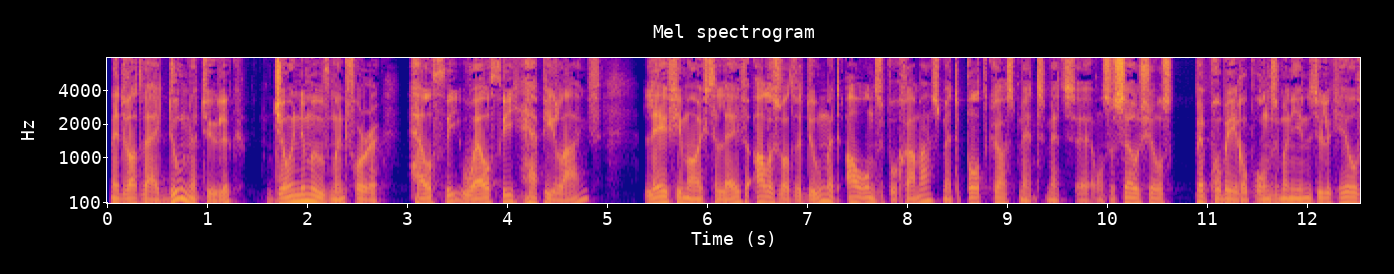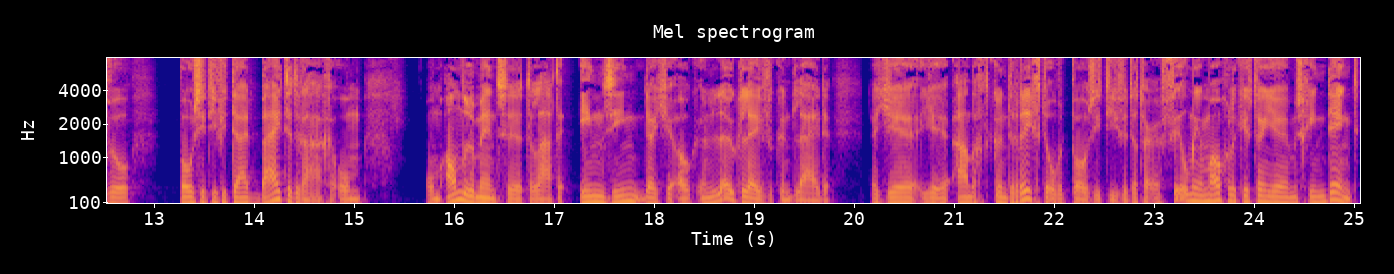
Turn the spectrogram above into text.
met wat wij doen natuurlijk. Join the movement for a healthy, wealthy, happy life. Leef je mooiste leven. Alles wat we doen met al onze programma's, met de podcast, met, met eh, onze socials. We proberen op onze manier natuurlijk heel veel positiviteit bij te dragen. Om, om andere mensen te laten inzien dat je ook een leuk leven kunt leiden. Dat je je aandacht kunt richten op het positieve. Dat er veel meer mogelijk is dan je misschien denkt.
